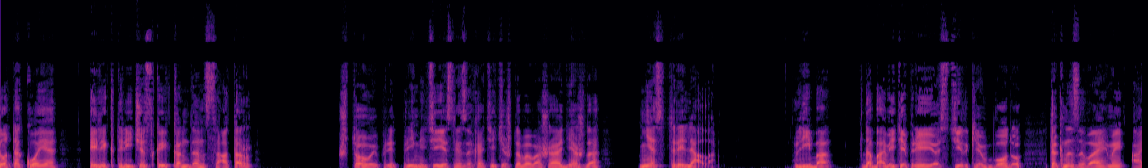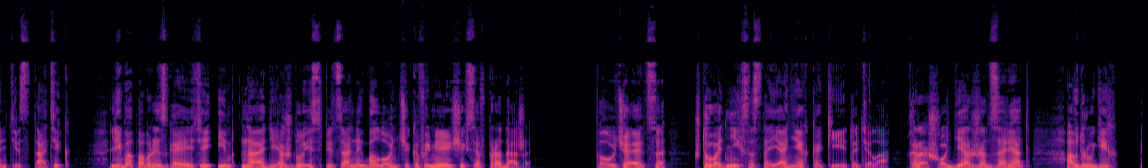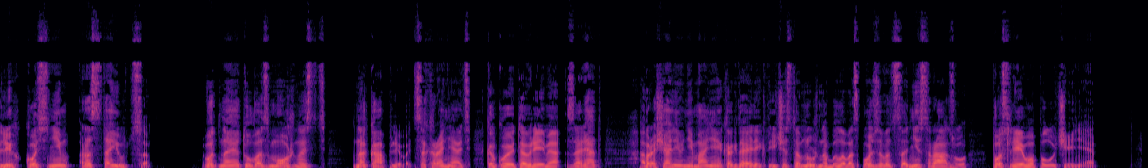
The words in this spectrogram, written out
что такое электрический конденсатор? Что вы предпримете, если захотите, чтобы ваша одежда не стреляла? Либо добавите при ее стирке в воду так называемый антистатик, либо побрызгаете им на одежду из специальных баллончиков, имеющихся в продаже. Получается, что в одних состояниях какие-то тела хорошо держат заряд, а в других легко с ним расстаются. Вот на эту возможность накапливать, сохранять какое-то время заряд обращали внимание, когда электричеством нужно было воспользоваться не сразу после его получения.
